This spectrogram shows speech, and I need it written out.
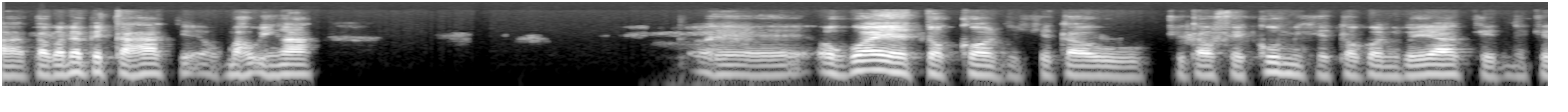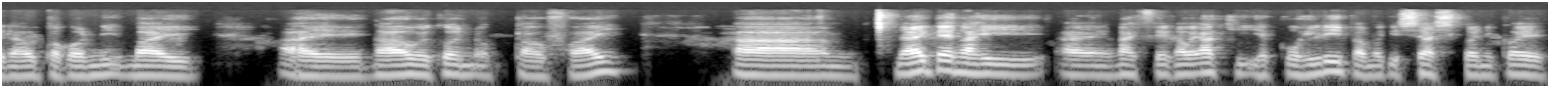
uh, pak o na petaha ke o mahu inga ki eh, o guai e tokoni, ke tau, ke tau whekumi, ke tokoni koea, ke, ke tau tokoni mai ai ngāwe koni o tau whai. Um, nai pe ngahi, eh, ai, ngahi whengawe aki i e kohiri, pa maki ni ko koe,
